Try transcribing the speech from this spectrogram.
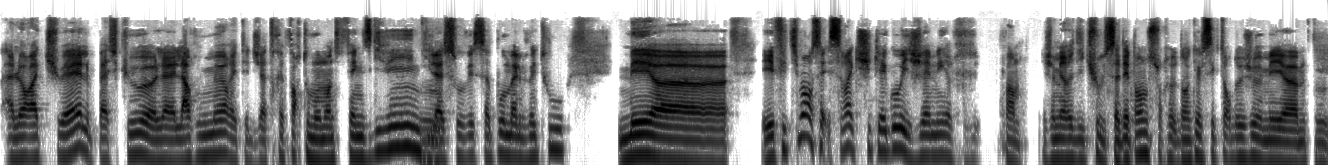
à l'heure actuelle parce que euh, la, rumeur était déjà très forte au moment de Thanksgiving. Il mm. a sauvé sa peau malgré tout. Mais euh, et effectivement, c'est vrai que Chicago est jamais, enfin, jamais ridicule. Ça dépend sur dans quel secteur de jeu, mais euh, mm.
